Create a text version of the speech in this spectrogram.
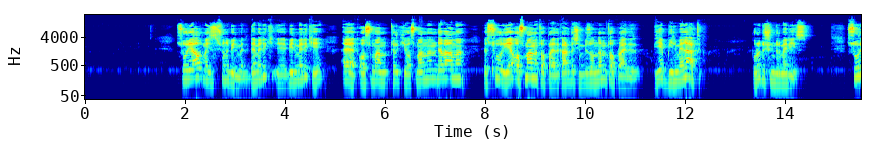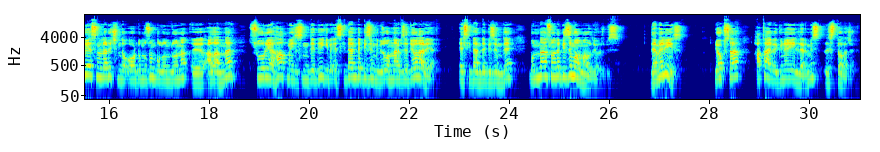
Suriye Halk Meclisi şunu bilmeli. Demeli ki, e, bilmeli ki evet Osman Türkiye Osmanlı'nın devamı Suriye Osmanlı toprağıydı kardeşim biz onların toprağıydı diye bilmeli artık. Bunu düşündürmeliyiz. Suriye sınırları içinde ordumuzun bulunduğuna e, alanlar Suriye Halk Meclisi'nin dediği gibi eskiden de bizimdi. Biz onlar bize diyorlar ya. Eskiden de bizimdi. Bundan sonra da bizim olmalı diyoruz biz. Demeliyiz. Yoksa Hatay ve Güney illerimiz riskli olacak.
